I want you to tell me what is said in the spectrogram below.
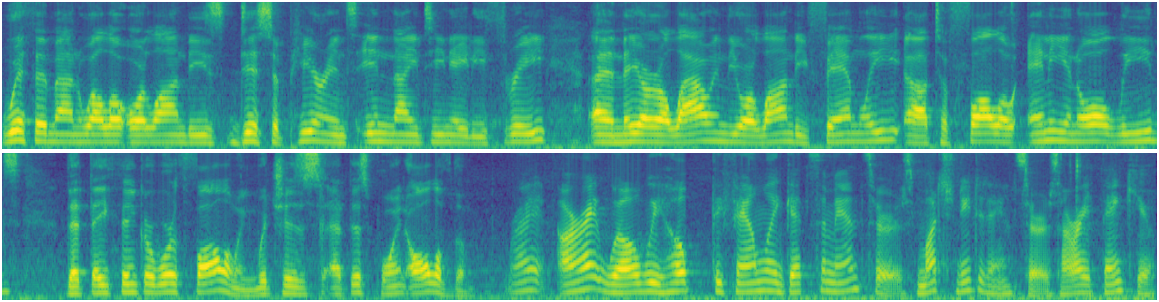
with Emanuela Orlandi's disappearance in 1983, and they are allowing the Orlandi family uh, to follow any and all leads that they think are worth following, which is at this point all of them. Right. All right. Well, we hope the family gets some answers, much needed answers. All right. Thank you.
